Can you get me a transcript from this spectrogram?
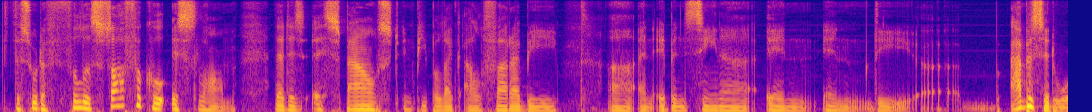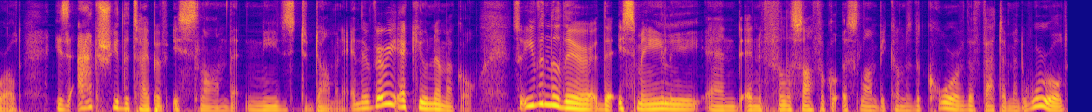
that the sort of philosophical Islam that is espoused in people like Al Farabi, uh, and Ibn Sina in in the uh, Abbasid world is actually the type of Islam that needs to dominate, and they're very ecumenical. So even though they're the Ismaili and and philosophical Islam becomes the core of the Fatimid world,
